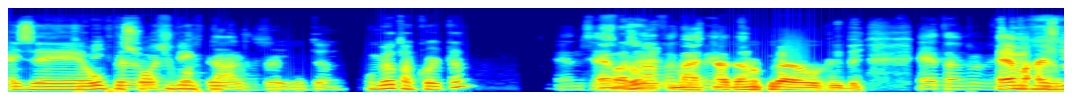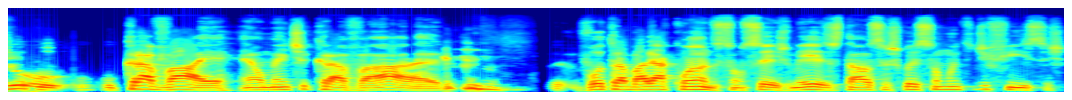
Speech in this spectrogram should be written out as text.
Mas é o pessoal que vem perguntando. O meu tá cortando? É, é mas, mas tá dando para ouvir bem. É, tá dando pra ouvir. É, mas o, o cravar, é. Realmente cravar. Vou trabalhar quando? São seis meses tal, essas coisas são muito difíceis.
